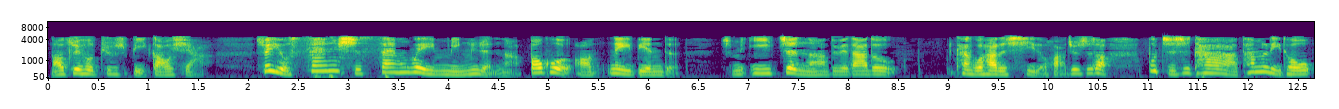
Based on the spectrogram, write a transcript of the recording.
然后最后就是比高下，所以有三十三位名人呐、啊，包括啊那边的什么伊正啊，对不对？大家都看过他的戏的话，就知道不只是他啊，他们里头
